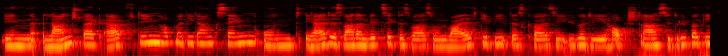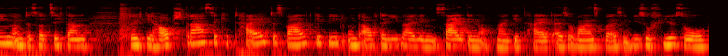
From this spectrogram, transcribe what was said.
in Landsberg-Erpfting hat man die dann gesehen. Und ja, das war dann witzig, das war so ein Waldgebiet, das quasi über die Hauptstraße drüber ging. Und das hat sich dann durch die Hauptstraße geteilt, das Waldgebiet und auf der jeweiligen Seite nochmal geteilt. Also waren es quasi wie so vier so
